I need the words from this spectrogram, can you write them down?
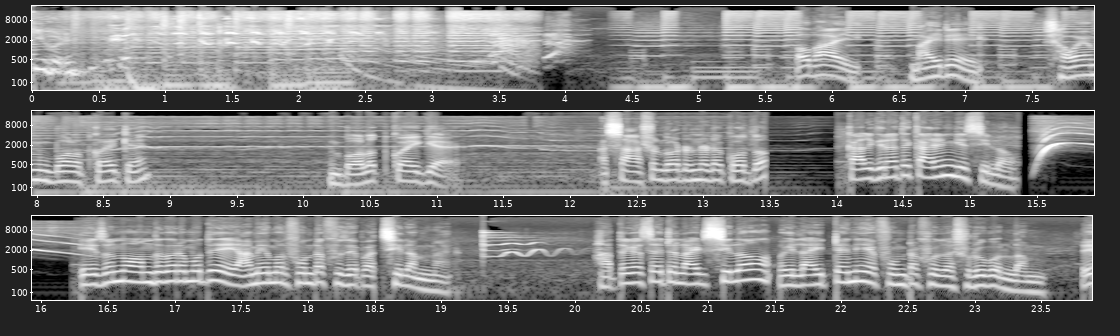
কি করে ও ভাই ভাইরে সবাই আমি বলত কয়েকে বলত কয়েকে আচ্ছা আসল ঘটনাটা কত? কালকে রাতে কারেন্ট গেছিল। এই জন্য অন্ধকারের মধ্যে আমি আমার ফোনটা খুঁজে পাচ্ছিলাম না। হাতে কাছে একটা লাইট ছিল, ওই লাইটটা নিয়ে ফোনটা খোঁজা শুরু করলাম। এ,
